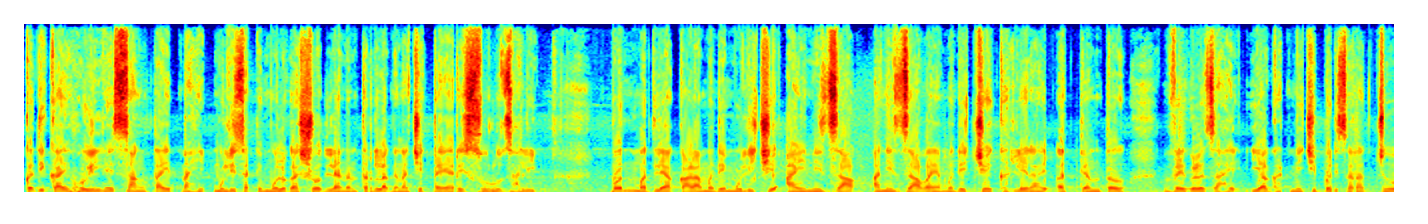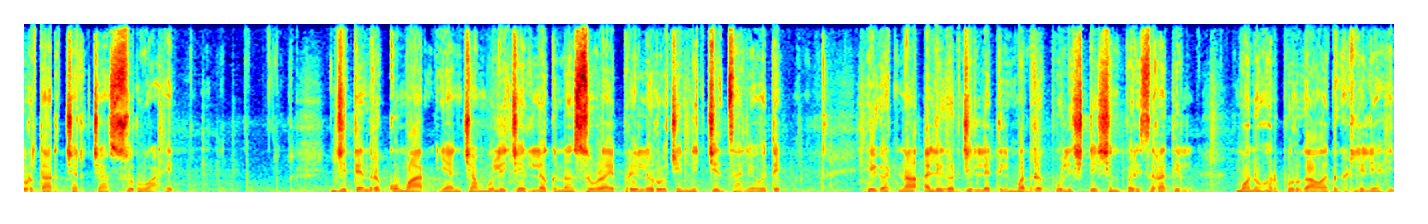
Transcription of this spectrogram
कधी काय होईल हे सांगता येत नाही. मुलीसाठी मुलगा शोधल्यानंतर लग्नाची तयारी सुरू झाली. पण मधल्या काळामध्ये मुलीची आईनी जा आणि जावयामध्ये जे घडलेलं आहे अत्यंत वेगळंच आहे. या घटनेची परिसरात जोरदार चर्चा सुरू आहे. जितेंद्र कुमार यांच्या मुलीचे लग्न सोळा एप्रिल रोजी निश्चित झाले होते. ही घटना अलीगड जिल्ह्यातील मद्रक पोलीस स्टेशन परिसरातील मनोहरपूर गावात घडलेली आहे.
